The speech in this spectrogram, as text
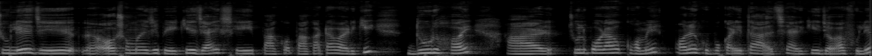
চুলে যে অসময়ে যে পেকে যায়, সেই পাক, পাকাটাও আর কি দূর হয়। আর চুল পড়াও কমে, অনেক উপকারিতা আছে আর কি জবা ফুলে।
